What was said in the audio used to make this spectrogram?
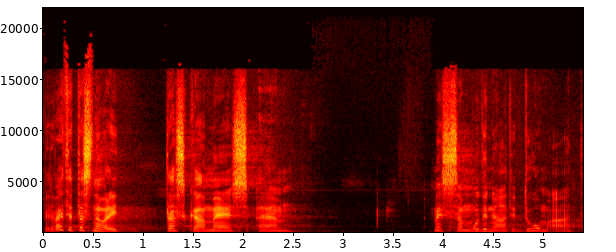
Bet vai tas nav arī tas, kā mēs, um, mēs esam mudināti domāt?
